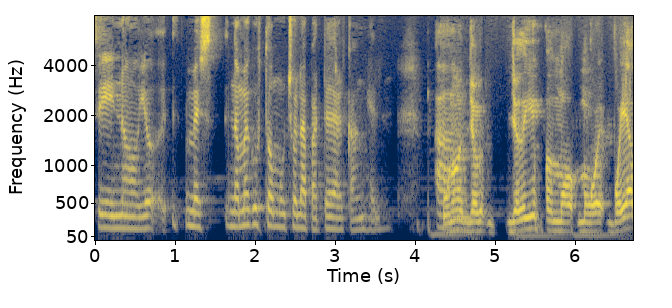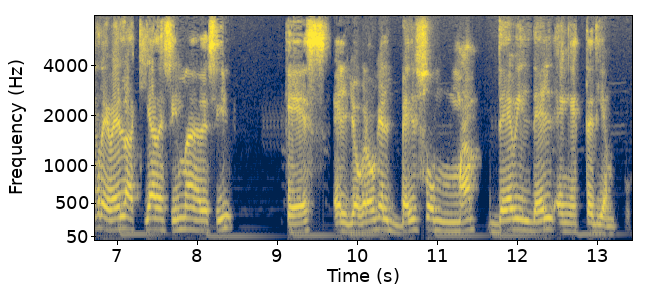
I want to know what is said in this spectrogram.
Sí, no, yo no me gustó mucho la parte de Arcángel. Ah. yo, yo dije, pues, voy a atrever aquí a decirme, a decir que es el, yo creo que el verso más débil de él en este tiempo.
